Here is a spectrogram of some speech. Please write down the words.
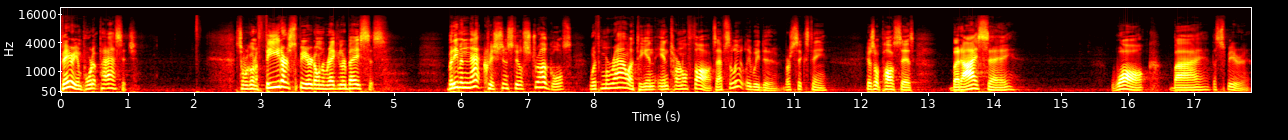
Very important passage. So we're going to feed our spirit on a regular basis. But even that Christian still struggles with morality and internal thoughts. Absolutely, we do. Verse 16. Here's what Paul says But I say, walk by the Spirit.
